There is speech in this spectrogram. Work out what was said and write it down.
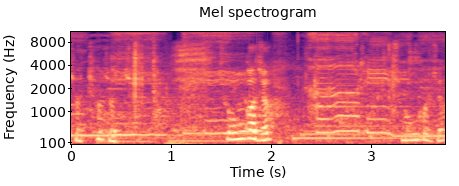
좋죠 좋죠 좋은 거죠 좋은 거죠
